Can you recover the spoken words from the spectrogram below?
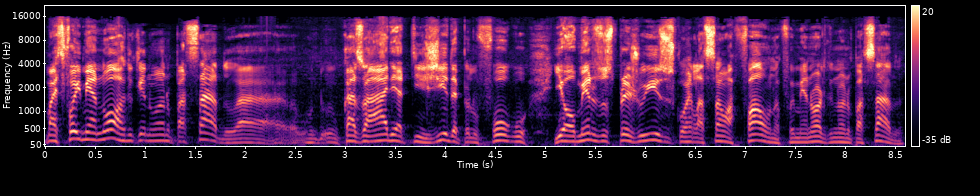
mas foi menor do que no ano passado, a, o, o caso, a área atingida pelo fogo e ao menos os prejuízos com relação à fauna foi menor do que no ano passado?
